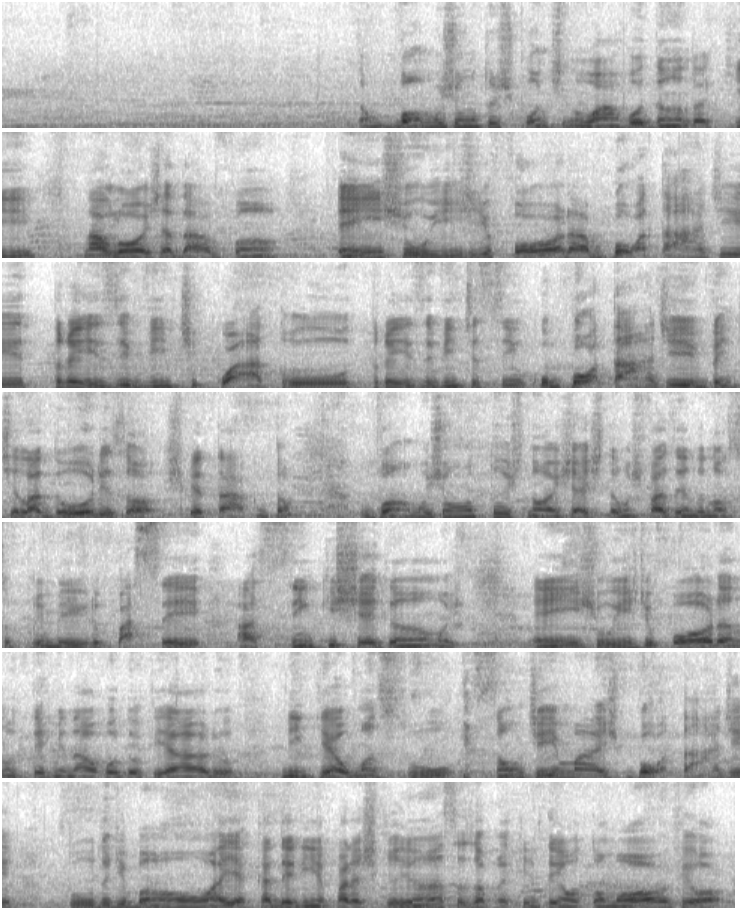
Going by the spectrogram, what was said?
Então vamos juntos continuar rodando aqui na loja da Van em Juiz de Fora. Boa tarde, 3h24, 3h25. Boa tarde, ventiladores, ó, que espetáculo. Então vamos juntos, nós já estamos fazendo nosso primeiro passeio assim que chegamos em Juiz de Fora, no terminal rodoviário Miguel Mansur, São Dimas. Boa tarde, tudo de bom. Aí a cadeirinha para as crianças, ó, para quem tem automóvel, ó.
